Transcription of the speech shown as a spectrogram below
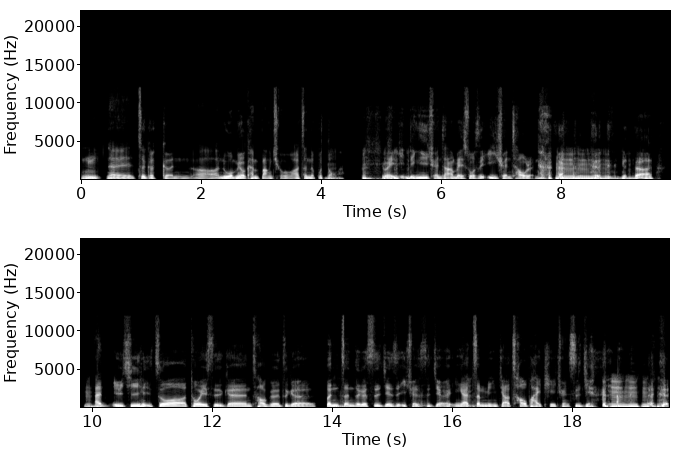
嗯，那这个梗啊、呃如果没有看棒球啊，真的不懂啊。因为 林奕泉常常被说是一拳超人，嗯，对啊，嗯那与其 说托伊斯跟超哥这个纷争这个事件是一拳事件，而应该证明叫超派铁拳事件。嗯嗯嗯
